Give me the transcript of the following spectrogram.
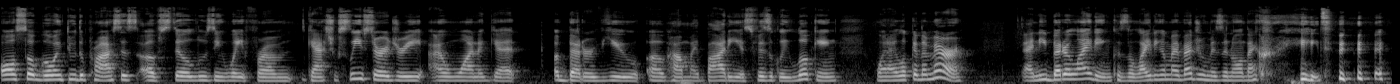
also going through the process of still losing weight from gastric sleeve surgery, I want to get a better view of how my body is physically looking when I look in the mirror. I need better lighting because the lighting in my bedroom isn't all that great.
